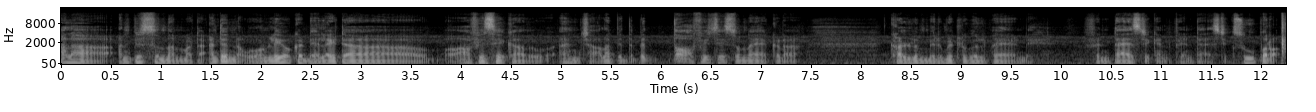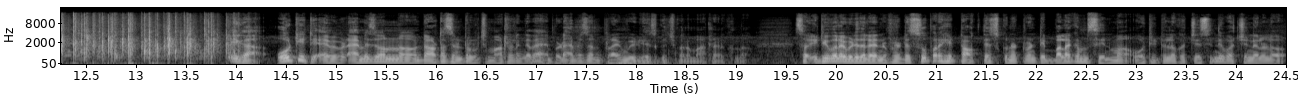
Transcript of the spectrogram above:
అలా అనిపిస్తుంది అనమాట అంటే ఓన్లీ ఒక డెలైట్ ఆఫీసే కాదు. అండ్ చాలా పెద్ద పెద్ద ఆఫీసెస్ ఉన్నాయి అక్కడ. కళ్ళు మిరుమిట్లు గొలిపాయండి. ఫెంటాస్టిక్ అండ్ ఫెంటాస్టిక్ సూపర్ ఇక ఓటీటీ ఇప్పుడు అమెజాన్ డాటా సెంటర్ గురించి మాట్లాడడం కదా? ఇప్పుడు అమెజాన్ ప్రైమ్ వీడియోస్ గురించి మనం మాట్లాడుకుందాం. సో ఇటీవల విడుదలైనటువంటి సూపర్ హిట్ టాక్ తెచ్చుకున్నటువంటి బలగం సినిమా ఓటీటీలోకి వచ్చేసింది. వచ్చే నెలలో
